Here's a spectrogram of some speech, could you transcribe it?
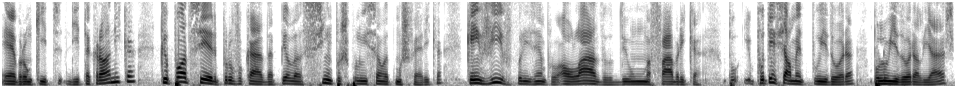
é a bronquite dita crónica, que pode ser provocada pela simples poluição atmosférica. Quem vive, por exemplo, ao lado de uma fábrica potencialmente poluidora, poluidora, aliás,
